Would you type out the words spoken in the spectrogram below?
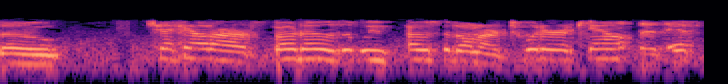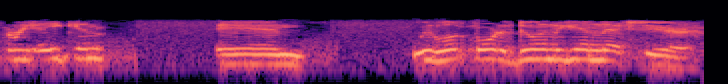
So check out our photos that we've posted on our Twitter account at F3 Aiken, and we look forward to doing it again next year.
